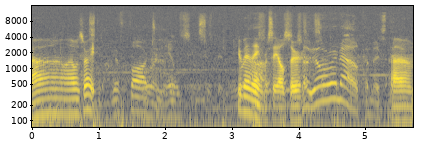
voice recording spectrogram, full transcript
Ah, I was right. You're far too ill. You have anything for sale, sir? So you're an alchemist. Um,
